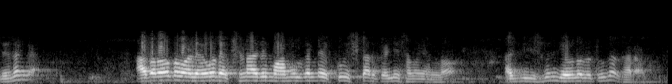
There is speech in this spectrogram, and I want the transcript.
నిజంగా. ఆ తర్వాత వాళ్ళు ఏవో దక్షిణాది మామూలు కంటే ఎక్కువ ఇస్తారు పెళ్ళి సమయంలో. అది తీసుకుని జేబులో పెట్టుకుంటే ఖరాబ్.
